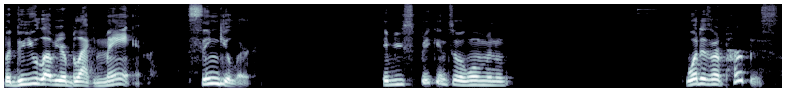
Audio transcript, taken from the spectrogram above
But do you love your black man? Singular. If you speak into a woman, what is her purpose?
